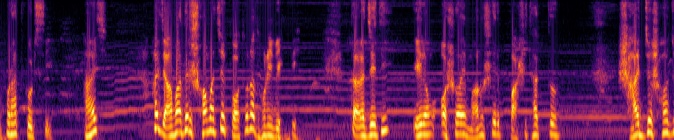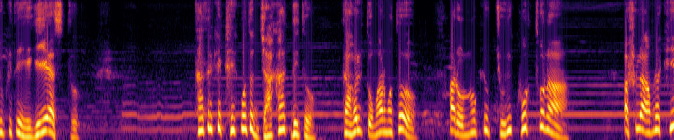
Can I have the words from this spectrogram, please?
অপরাধ করছি। আজ আজ আমাদের সমাজে কত না ধনী ব্যক্তি। তারা যদি এরম অসহায় মানুষের পাশে থাকতো, সাহায্য সহযোগিতা এগিয়ে আসতো, তাদেরকে ঠিক মতো জাকাত দিত, তাহলে তোমার মতো আর অন্য কেউ চুরি করতো না। আসলে আমরা কি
